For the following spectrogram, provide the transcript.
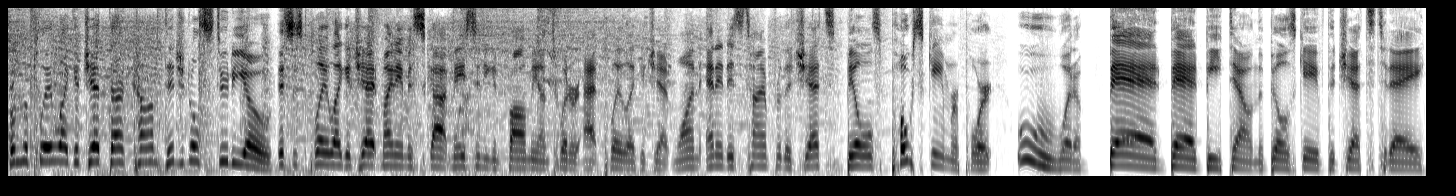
From the PlayLikeAJet.com digital studio, this is Play Like a Jet. My name is Scott Mason. You can follow me on Twitter at PlayLikeAJet1. And it is time for the Jets Bills post game report. Ooh, what a bad, bad beatdown the Bills gave the Jets today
